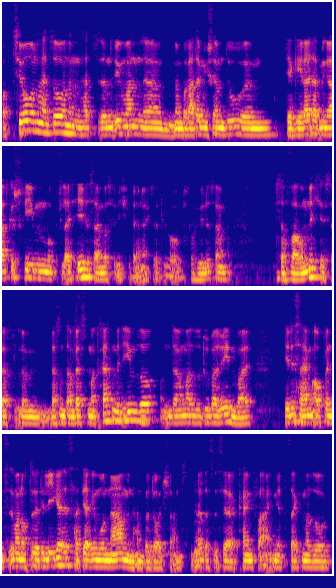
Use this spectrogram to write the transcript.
Optionen halt so und dann hat dann irgendwann äh, mein Berater mir geschrieben, du, ähm, der Gerald hat mir gerade geschrieben, ob vielleicht Hildesheim was für dich wäre. Und ich gesagt, überhaupt so Hildesheim. Ich sag, warum nicht? Ich sag, ähm, lass uns am besten mal treffen mit ihm so und da mal so drüber reden, weil Hildesheim, auch wenn es immer noch dritte Liga ist, hat ja irgendwo einen Namen in Handball Deutschland. Ja. ja. das ist ja kein Verein, jetzt sag ich mal so,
